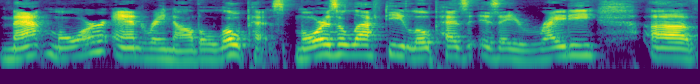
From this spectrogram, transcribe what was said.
Matt Moore and Reynaldo Lopez. Moore is a lefty. Lopez is a righty. Uh,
